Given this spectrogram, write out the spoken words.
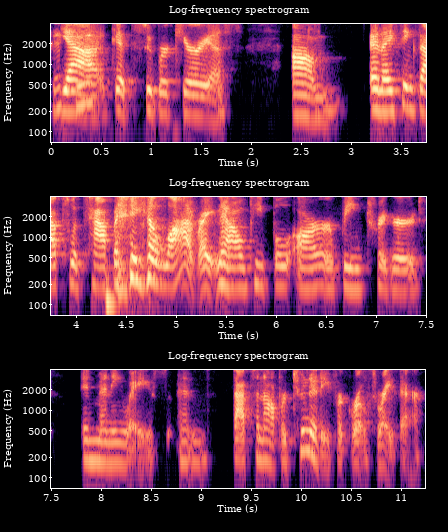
yeah curious. get super curious um and i think that's what's happening a lot right now people are being triggered in many ways and that's an opportunity for growth right there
